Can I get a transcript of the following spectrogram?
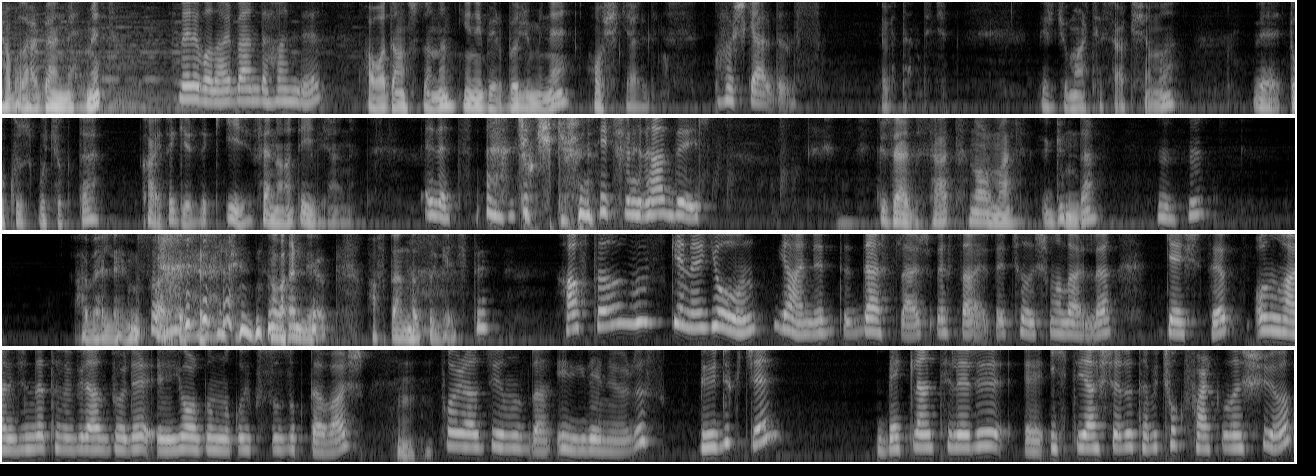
Merhabalar ben Mehmet. Merhabalar ben de Hande. Havadan Sudan'ın yeni bir bölümüne hoş geldiniz. Hoş geldiniz. Evet Hande'ciğim. Bir cumartesi akşamı ve 9.30'da kayda girdik. İyi fena değil yani. Evet. Çok şükür. Hiç fena değil. Güzel bir saat. Normal gündem. Haberlerimiz vardır herhalde. ne var ne yok. Haftan nasıl geçti? Haftamız gene yoğun. Yani de- dersler vesaire çalışmalarla geçti. Onun haricinde tabii biraz böyle e, yorgunluk, uykusuzluk da var. Poyrazcığımızla ilgileniyoruz. Büyüdükçe beklentileri, e, ihtiyaçları tabii çok farklılaşıyor.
